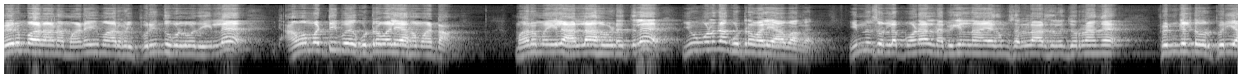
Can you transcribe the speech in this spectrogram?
பெரும்பாலான மனைவிமார்கள் புரிந்து கொள்வது இல்லை. அவன் மட்டும் இப்போ குற்றவாளி ஆக மாட்டான். மறுமையில் அல்லாஹ்விடத்தில் இவங்களும் தான் குற்றவாளி ஆவாங்க. இன்னும் சொல்ல போனால் நபிகள் நாயகம் சரலாசலம் சொல்கிறாங்க பெண்கள்கிட்ட ஒரு பெரிய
